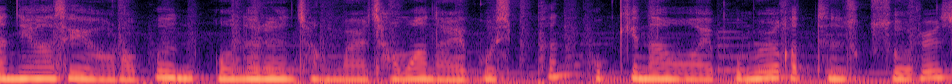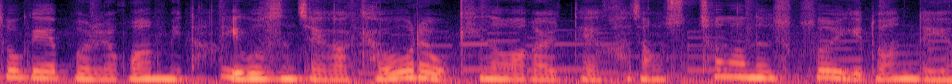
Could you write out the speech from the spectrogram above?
안녕하세요 여러분. 오늘은 정말 저만 알고 싶은 오키나와의 보물 같은 숙소를 소개해 보려고 합니다. 이곳은 제가 겨울에 오키나와 갈 때 가장 추천하는 숙소이기도 한데요.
